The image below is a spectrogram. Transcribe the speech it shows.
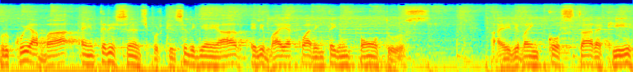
pro Cuiabá é interessante, porque se ele ganhar, ele vai a 41 pontos. Aí ele vai encostar aqui,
